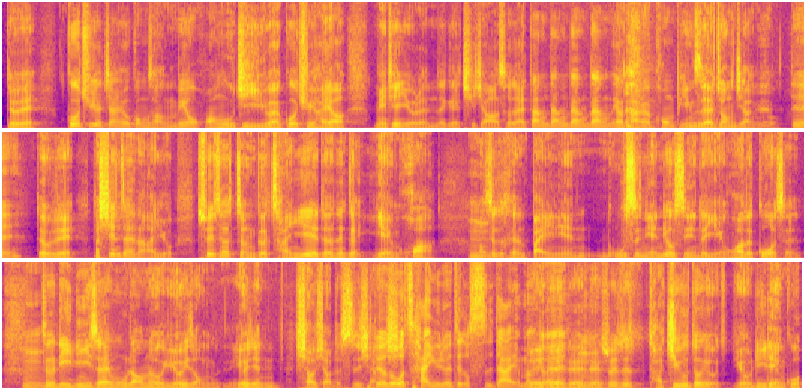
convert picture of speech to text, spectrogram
对不对？过去的酱油工厂没有防腐剂以外，过去还要每天有人那个骑脚踏车来当当当当，要拿个空瓶子来装酱油，对，对不对？那现在哪有？所以它整个产业的那个演化。嗯啊，这个可能百年、五十年、六十年的演化的过程，嗯这个历历在目当中有一种有一点小小的思想。比如说我参与了这个时代，有没有？对对对对，嗯所以是他几乎都有有历练过，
